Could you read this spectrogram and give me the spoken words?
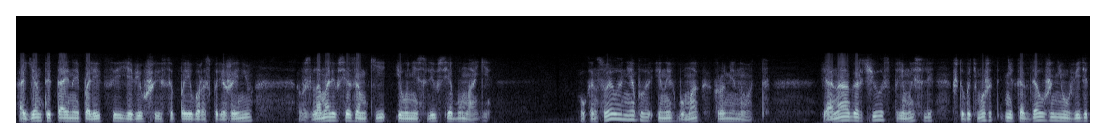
агенты тайной полиции, явившиеся по его распоряжению, взломали все замки и унесли все бумаги. У Консуэла не было иных бумаг, кроме нот, и она огорчилась при мысли, что, быть может, никогда уже не увидит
